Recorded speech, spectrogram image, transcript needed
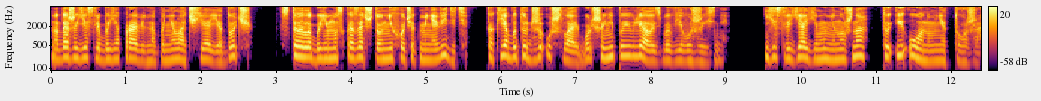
Но даже если бы я правильно поняла, чья я дочь, стоило бы ему сказать, что он не хочет меня видеть, как я бы тут же ушла и больше не появлялась бы в его жизни. Если я ему не нужна, то и он мне тоже.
